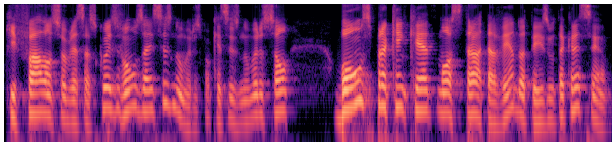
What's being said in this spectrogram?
que falam sobre essas coisas, vão usar esses números, porque esses números são bons para quem quer mostrar, tá vendo? O ateísmo está crescendo.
